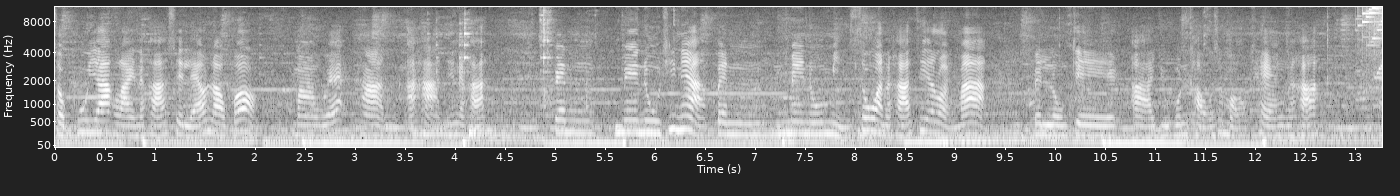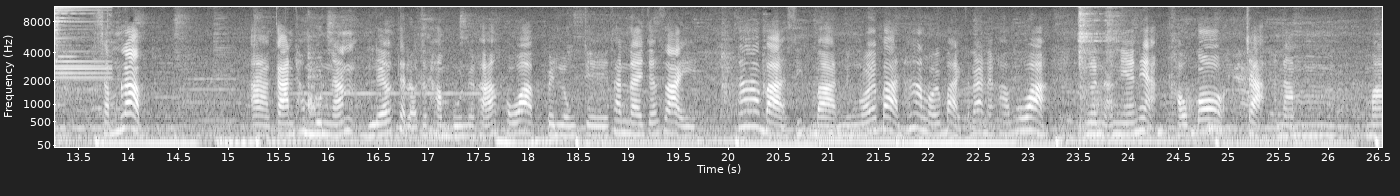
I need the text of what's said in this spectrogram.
ศพผู้ยากไร้นะคะ เสร็จแล้วเราก็มาแวะทานอาหารนี่นะคะ เป็นเมนูที่เนี่ยเป็นเมนูหมี่ซั่วนะคะ ที่อร่อยมากเป็นโรงเจออยู่บนเขาสมอแขงนะคะสำหรับการทำบุญนั้นแล้วแต่เราจะทำบุญนะคะ เพราะว่าเป็นโรงเจท่านใดจะใส่ 5 บาท 10 บาท 100 บาท 500 บาทก็ได้นะคะ เพราะว่าเงินอันนี้เนี่ยเขาก็จะนำมา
